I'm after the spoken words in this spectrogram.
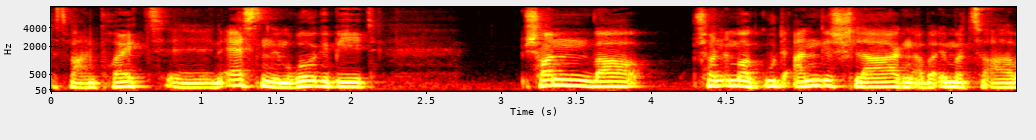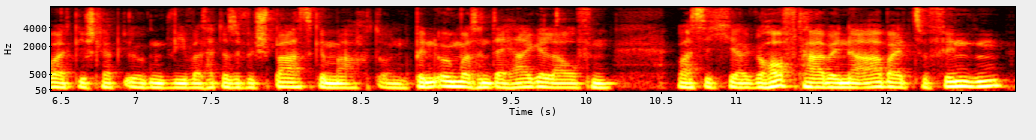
das war ein Projekt in Essen im Ruhrgebiet, schon war schon immer gut angeschlagen, aber immer zur Arbeit geschleppt irgendwie, was hat ja so viel Spaß gemacht und bin irgendwas hinterhergelaufen, was ich ja gehofft habe in der Arbeit zu finden,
